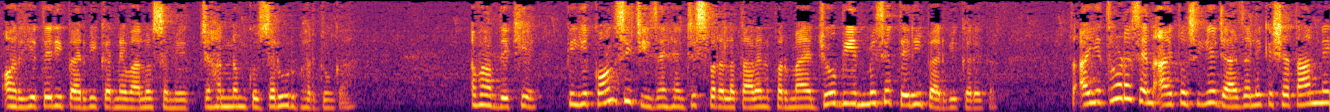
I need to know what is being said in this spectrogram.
اور یہ تیری پیروی کرنے والوں سمیت جہنم کو ضرور بھر دوں گا۔ اب آپ دیکھیے کہ یہ کون سی چیزیں ہیں جس پر اللہ تعالیٰ نے فرمایا جو بھی ان میں سے تیری پیروی کرے گا۔ تو آئیے تھوڑا سا ان آیتوں سے یہ جائزہ لیں کہ شیطان نے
